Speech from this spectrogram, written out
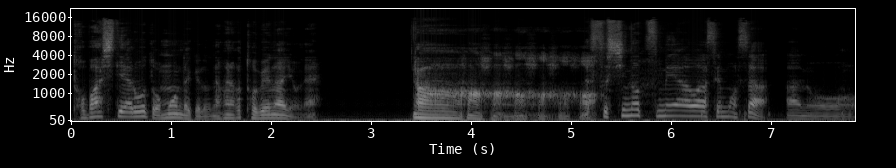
飛ばしてやろうと思うんだけど、なかなか飛べないよね。ああ、はあはあはあはあは寿司の詰め合わせもさ、あの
